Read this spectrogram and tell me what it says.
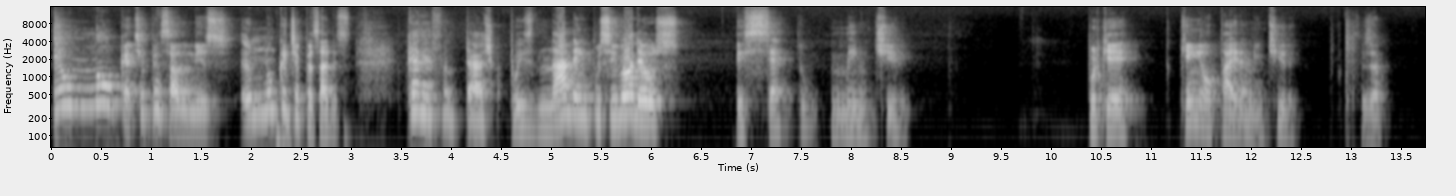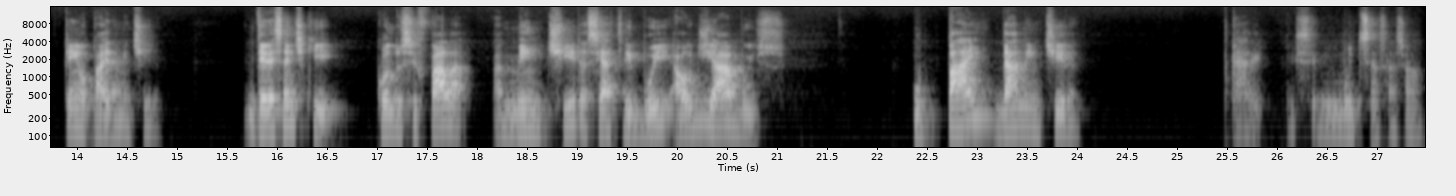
Eu nunca tinha pensado nisso. Eu nunca tinha pensado nisso. Cara, é fantástico, pois nada é impossível a Deus, exceto mentir. Porque quem é o pai da mentira? quem é o pai da mentira? Interessante que quando se fala a mentira, se atribui ao diabo isso. O pai da mentira. Cara, isso é muito sensacional.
